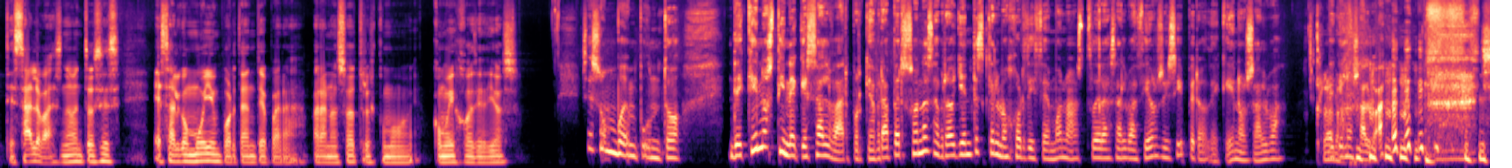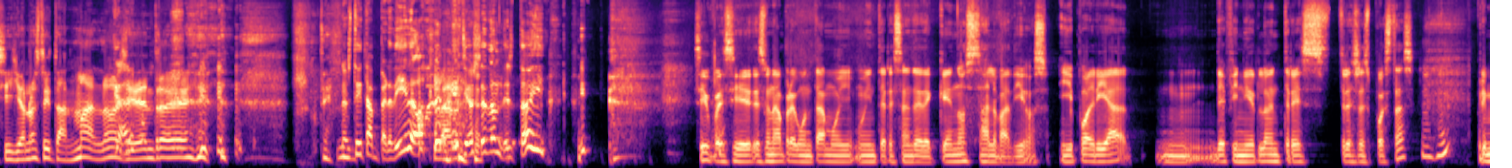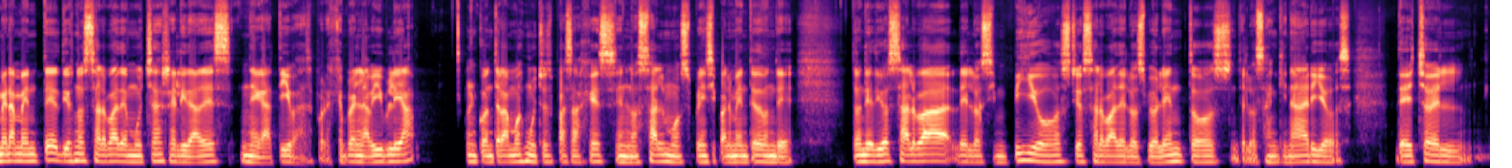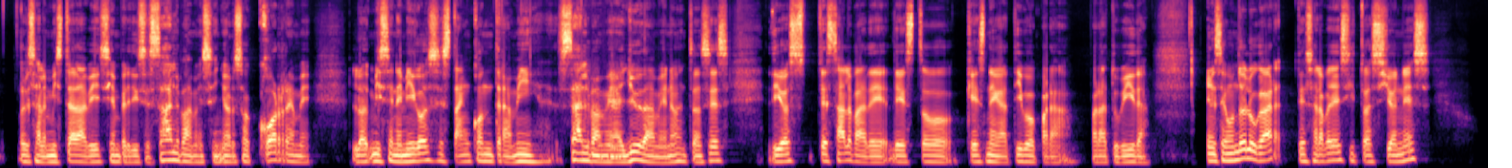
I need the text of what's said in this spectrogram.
te salvas, ¿no? Entonces es algo muy importante para, nosotros como, como hijos de Dios. Ese es un buen punto. ¿De qué nos tiene que salvar? Porque habrá personas, habrá oyentes que a lo mejor dicen, bueno, esto de la salvación, sí, sí, pero ¿de qué nos salva? ¿De qué nos salva? si yo no estoy tan mal, ¿no? Si dentro de... no estoy tan perdido, yo sé dónde estoy. Sí, pues sí, es una pregunta muy, muy interesante de qué nos salva Dios. Y podría mm, definirlo en tres, tres respuestas. Primeramente, Dios nos salva de muchas realidades negativas. Por ejemplo, en la Biblia encontramos muchos pasajes en los Salmos, principalmente donde, donde Dios salva de los impíos, Dios salva de los violentos, de los sanguinarios, de hecho, el, salmista David siempre dice, sálvame, Señor, socórreme. mis enemigos están contra mí, sálvame, ayúdame, ¿no? Entonces, Dios te salva de, esto que es negativo para, para tu vida. En segundo lugar, te salva de situaciones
